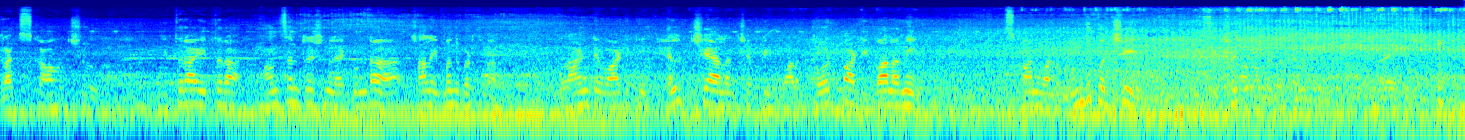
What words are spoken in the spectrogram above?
డ్రగ్స్ కావచ్చు ఇతర ఇతర కాన్సన్ట్రేషన్ లేకుండా చాలా ఇబ్బంది పడుతున్నారు. అలాంటి వాటికి హెల్ప్ చేయాలని చెప్పి వాళ్ళకి తోడ్పాటు ఇవ్వాలని ఇస్కాన్ వాళ్ళు ముందుకొచ్చి శిక్షణ ఇవ్వడం జరుగుతుంది.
